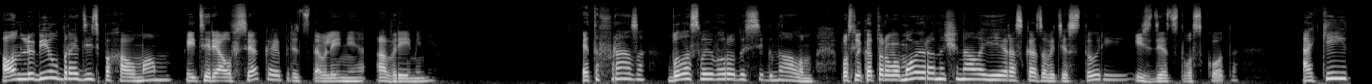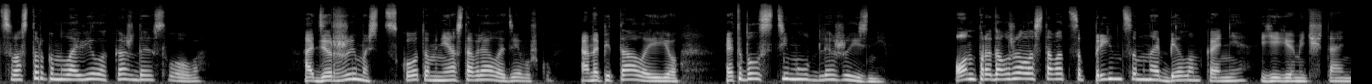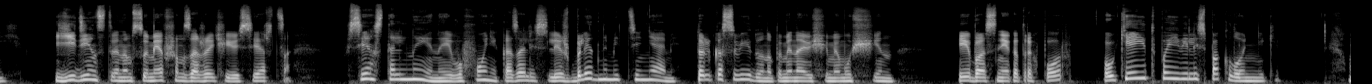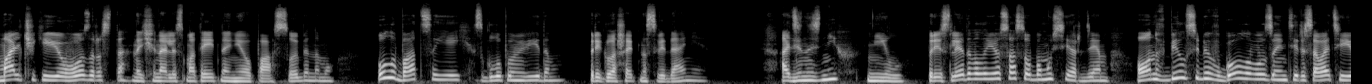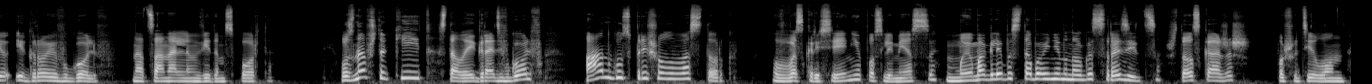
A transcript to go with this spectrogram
Он любил бродить по холмам и терял всякое представление о времени. Эта фраза была своего рода сигналом, после которого Мойра начинала ей рассказывать истории из детства Скотта, а Кейт с восторгом ловила каждое слово. Одержимость Скоттом не оставляла девушку. Она питала ее. Это был стимул для жизни — он продолжал оставаться принцем на белом коне ее мечтаний, единственным сумевшим зажечь ее сердце. Все остальные на его фоне казались лишь бледными тенями, только с виду напоминающими мужчин, ибо с некоторых пор у Кейт появились поклонники. Мальчики ее возраста начинали смотреть на нее по-особенному, улыбаться ей с глупым видом, приглашать на свидание. Один из них, Нил, преследовал ее с особым усердием. Он вбил себе в голову заинтересовать ее игрой в гольф, национальным видом спорта. Узнав, что Кейт стала играть в гольф, Ангус пришел в восторг. «В воскресенье после мессы мы могли бы с тобой немного сразиться. Что скажешь?» — пошутил он.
